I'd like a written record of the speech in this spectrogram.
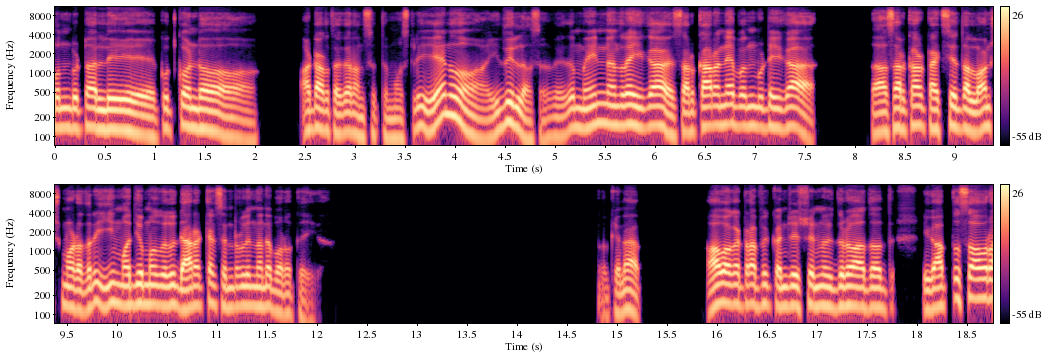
ಬಂದ್ಬಿಟ್ಟು ಅಲ್ಲಿ ಕುತ್ಕೊಂಡು ಆಟ ಆಡ್ತಾ ಇದ್ದಾರೆ ಅನ್ಸುತ್ತೆ ಮೋಸ್ಟ್ಲಿ ಏನು ಇದಿಲ್ಲ ಸರ್ ಇದು ಮೇನ್ ಅಂದರೆ ಈಗ ಸರ್ಕಾರನೇ ಬಂದ್ಬಿಟ್ಟು ಈಗ ಸರ್ಕಾರ ಟ್ಯಾಕ್ಸಿ ಅಂತ ಲಾಂಚ್ ಮಾಡಿದ್ರೆ ಈ ಮಾಧ್ಯಮದಲ್ಲಿ ಡೈರೆಕ್ಟಾಗಿ ಸೆಂಟ್ರಲಿಂದಲೇ ಸೆಂಟ್ರಲ್ ಇಂದಾನೆ ಬರುತ್ತೆ ಈಗ. ಓಕೆನಾ? ಆವಾಗ ಟ್ರಾಫಿಕ್ ಕಂಜೆಷನ್ ಇದ್ರು ಅದು ಈಗ ಹತ್ತು ಸಾವಿರ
